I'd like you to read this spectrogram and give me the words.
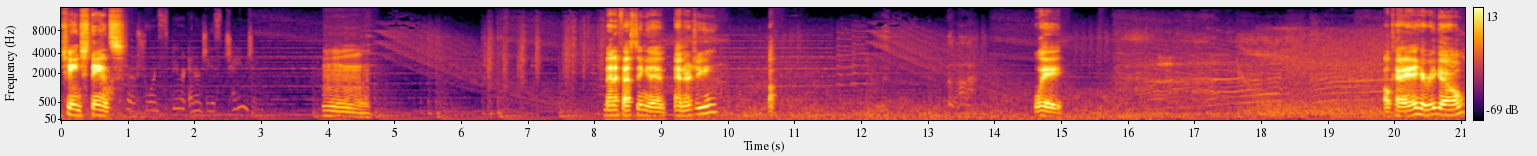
Change stance. Master of Shorin's spirit energy is changing. Hmm. Manifesting an energy? Oh. Wait. Okay, here we go.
